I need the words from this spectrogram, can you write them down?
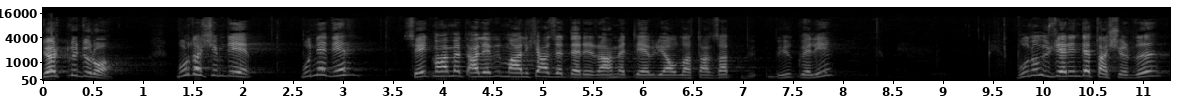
Dörtlüdür o. Burada şimdi bu nedir? Seyyid Muhammed Alevi Maliki Hazretleri rahmetli Evliyaullah'tan zat büyük veli bunu üzerinde taşırdı.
